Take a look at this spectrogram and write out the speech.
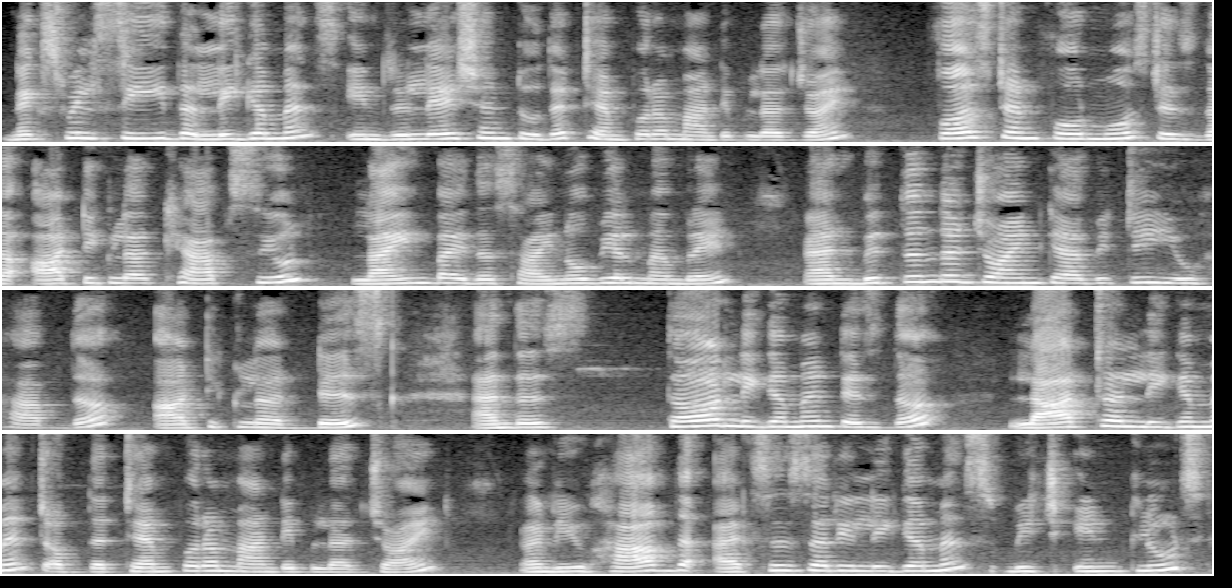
Next we'll see the ligaments in relation to the temporomandibular joint. First and foremost is the articular capsule lined by the synovial membrane and within the joint cavity you have the articular disc and this third ligament is the lateral ligament of the temporomandibular joint and you have the accessory ligaments which includes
